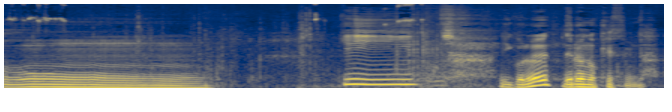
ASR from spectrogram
우, 끼, 자, 이거를 내려놓겠습니다.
